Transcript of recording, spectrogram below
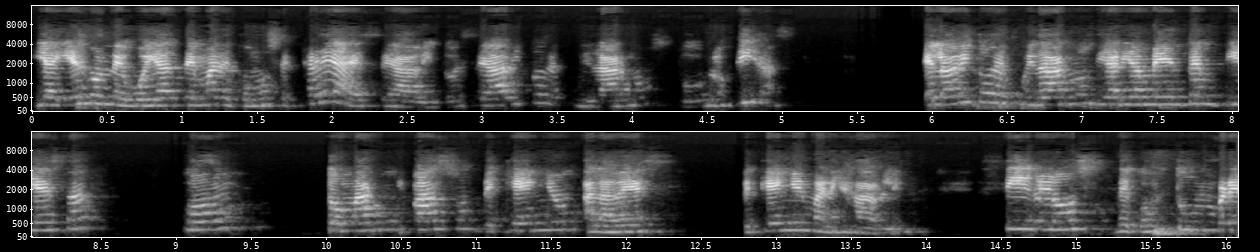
y ahí es donde voy al tema de cómo se crea ese hábito, ese hábito de cuidarnos todos los días. El hábito de cuidarnos diariamente empieza con tomar un paso pequeño a la vez, pequeño y manejable. Siglos de costumbre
